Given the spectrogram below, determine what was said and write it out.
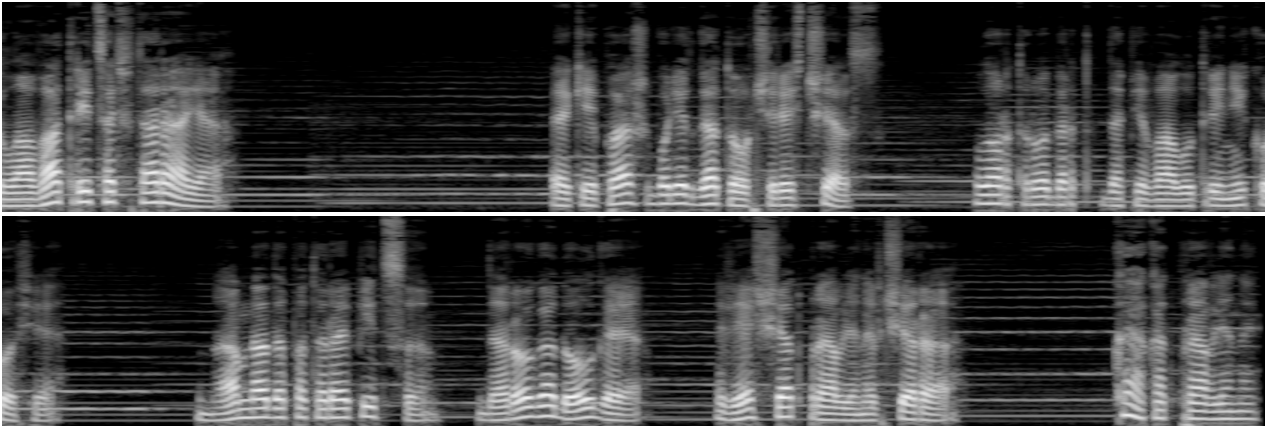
Глава 32 Экипаж будет готов через час. Лорд Роберт допивал утренний кофе. Нам надо поторопиться. Дорога долгая. Вещи отправлены вчера. Как отправлены?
